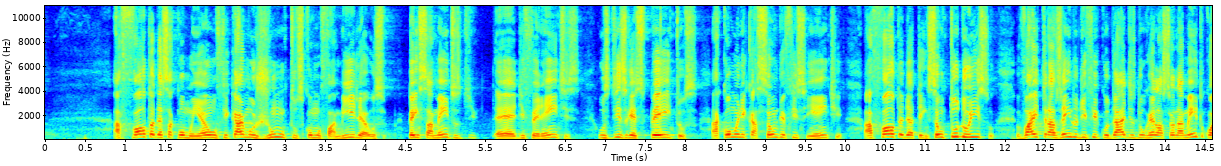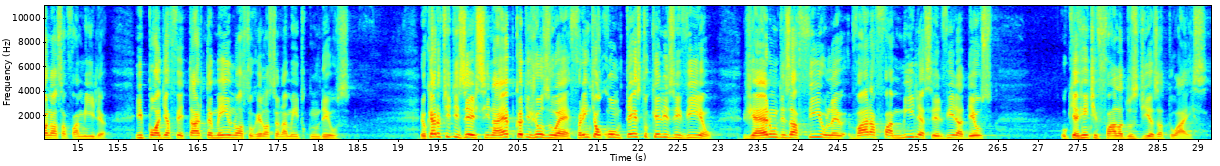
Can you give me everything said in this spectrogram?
A falta dessa comunhão, o ficarmos juntos como família, os pensamentos é, diferentes, os desrespeitos, a comunicação deficiente, a falta de atenção, tudo isso vai trazendo dificuldades no relacionamento com a nossa família e pode afetar também o nosso relacionamento com Deus. Eu quero te dizer, se na época de Josué, frente ao contexto que eles viviam, já era um desafio levar a família a servir a Deus, o que a gente fala dos dias atuais,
